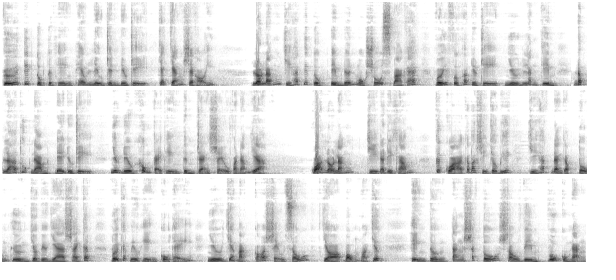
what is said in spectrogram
Cứ tiếp tục thực hiện theo liệu trình điều trị chắc chắn sẽ khỏi. Lo lắng, chị H tiếp tục tìm đến một số spa khác với phương pháp điều trị như lăn kim, đắp lá thuốc nam để điều trị, nhưng đều không cải thiện tình trạng sẹo và nám da. Quá lo lắng, chị đã đi khám. Kết quả các bác sĩ cho biết chị H đang gặp tổn thương do biêu da sai cách với các biểu hiện cụ thể như da mặt có sẹo xấu do bỏng hoạt chất, hiện tượng tăng sắc tố sau viêm vô cùng nặng,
